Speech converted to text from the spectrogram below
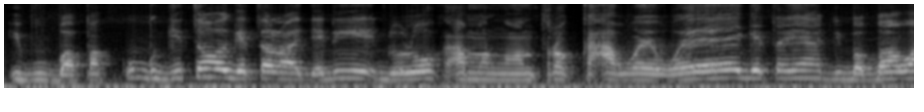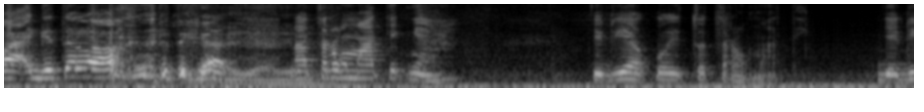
ibu bapakku begitu gitu loh. Jadi dulu kamu ngontrol ke AWW gitu ya, dibawa gitu loh, ngerti kan? Iya, iya, Nah, iya. traumatiknya. Jadi aku itu traumatik. Jadi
